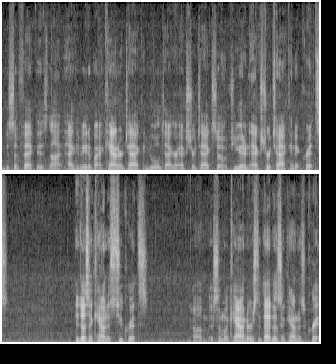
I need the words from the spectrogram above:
this effect is not activated by a counterattack, a dual attack, or extra attack. So if you get an extra attack and it crits, it doesn't count as two crits. Um, if someone counters, that that doesn't count as a crit.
